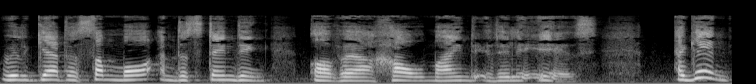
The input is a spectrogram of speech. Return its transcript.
will get some more understanding of uh, how mind really is. Again,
